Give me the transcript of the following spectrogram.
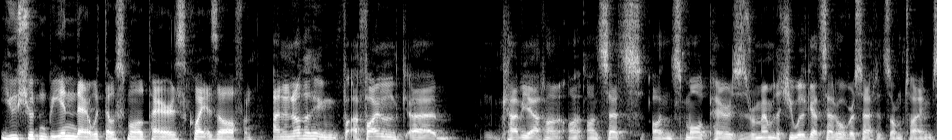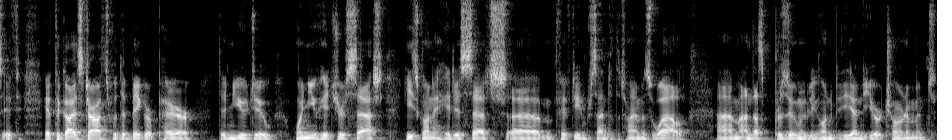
you shouldn't be in there with those small pairs quite as often. And another thing, a final uh, caveat on, on, on, sets on small pairs is remember that you will get set over setted sometimes. If if the guy starts with a bigger pair than you do, when you hit your set, he's going to hit his set um, fifteen percent of the time as well, um, and that's presumably going to be the end of your tournament.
